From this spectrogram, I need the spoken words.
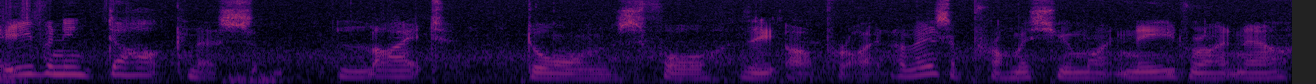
even in darkness, light dawns for the upright. Now, there's a promise you might need right now.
